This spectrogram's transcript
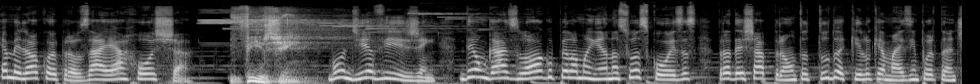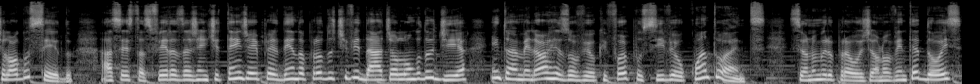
e a melhor cor para usar é a roxa. Virgem. Bom dia, Virgem! Dê um gás logo pela manhã nas suas coisas para deixar pronto tudo aquilo que é mais importante logo cedo. Às sextas-feiras a gente tende a ir perdendo a produtividade ao longo do dia, então é melhor resolver o que for possível o quanto antes. Seu número para hoje é o 92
